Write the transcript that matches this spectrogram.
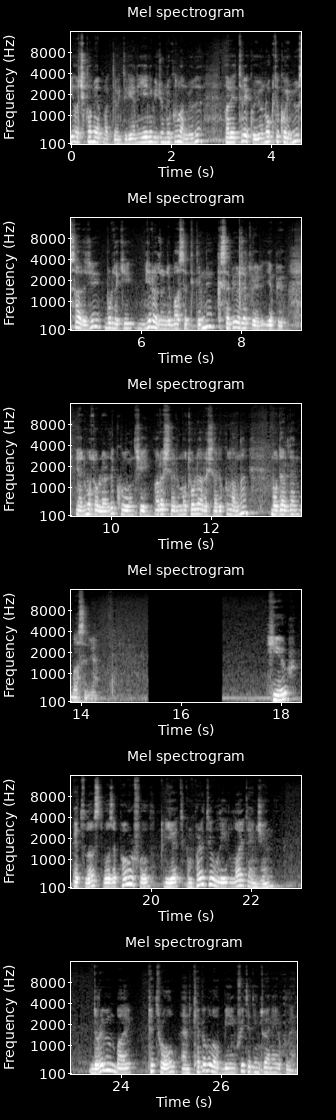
bir açıklama yapmak demektir. Yani yeni bir cümle kullanmıyor da araya tire koyuyor, nokta koymuyor. Sadece buradaki biraz önce bahsettiklerini kısa bir özet ver, yapıyor. Yani motorlarda kullan şey araçların motorlu araçlarda kullanılan modelden bahsediyor. Here, at last, was a powerful yet comparatively light engine driven by petrol and capable of being fitted into an airplane.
